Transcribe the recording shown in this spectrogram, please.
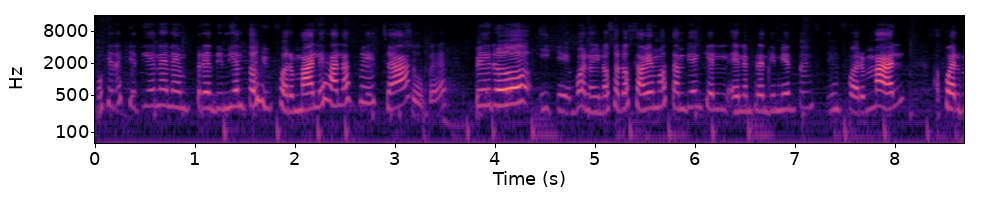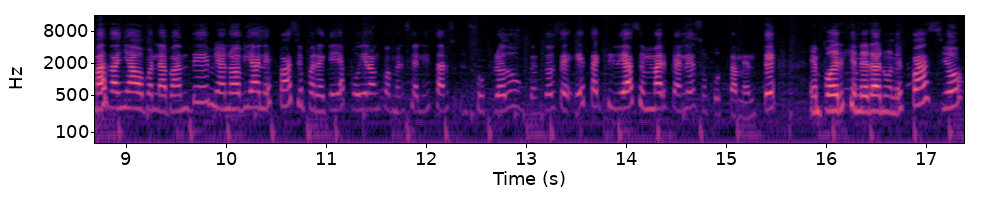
mujeres que tienen emprendimientos informales a la fecha. Súper. Pero, y que, bueno, y nosotros sabemos también que el, emprendimiento informal fue el más dañado por la pandemia, no habían espacios para que ellas pudieran comercializar sus productos. Entonces, esta actividad se enmarca en eso justamente, en poder generar un espacio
